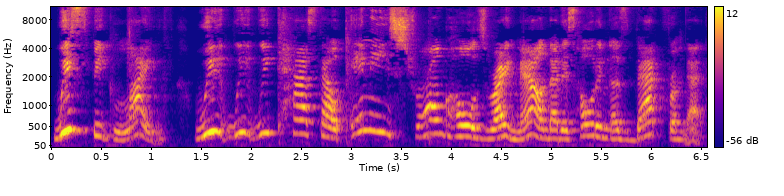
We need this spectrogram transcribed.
We speak life. We, we, we cast out any strongholds right now that is holding us back from that.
